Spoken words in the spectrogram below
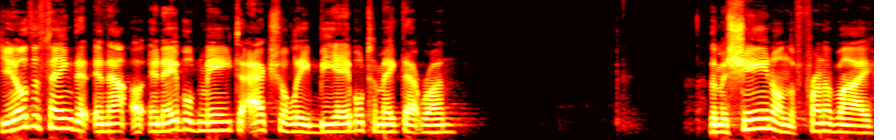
Do you know the thing that ena- uh, enabled me to actually be able to make that run? The machine on the front of my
